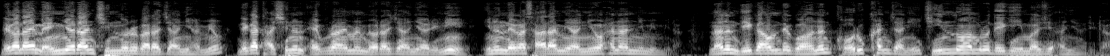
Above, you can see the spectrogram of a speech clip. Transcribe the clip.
내가 나의 맹렬한 진노를 바라지 아니하며 내가 다시는 에브라임을 멸하지 아니하리니 이는 내가 사람이 아니요 하나님입니다 나는 네 가운데 거하는 거룩한 자니 진노함으로 내게 임하지 아니하리라.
